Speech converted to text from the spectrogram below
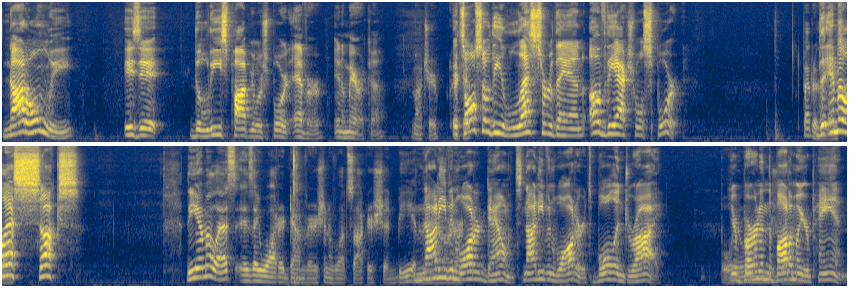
not only is it the least popular sport ever in America, Not true. it's also the lesser than of the actual sport. Better. The baseball. MLS sucks. The MLS is a watered down version of what soccer should be. And Not even are watered down. It's not even water. It's boiling dry. You're burning the bottom of your pan.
